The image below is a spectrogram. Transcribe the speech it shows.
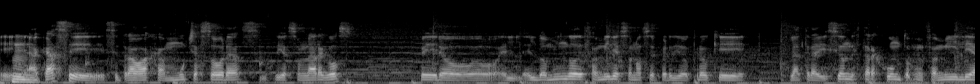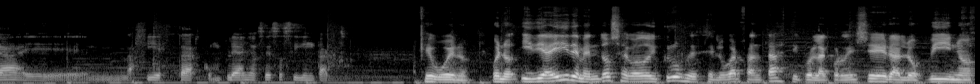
eh, mm. acá se, se trabaja muchas horas, los días son largos, pero el, el domingo de familia eso no se perdió, creo que la tradición de estar juntos en familia, eh, las fiestas, cumpleaños, eso sigue intacto. Qué bueno. Bueno, y de ahí de Mendoza a Godoy Cruz, de ese lugar fantástico, la cordillera, los vinos,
